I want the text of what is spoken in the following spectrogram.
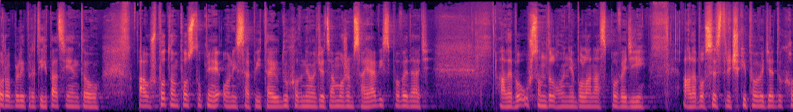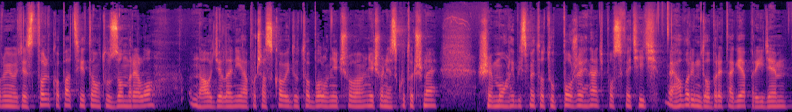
robili pre tých pacientov. A už potom postupne oni sa pýtajú, duchovný otec, a môžem sa ja vyspovedať? Alebo už som dlho nebola na spovedi, alebo sestričky povedia duchovný otec, toľko pacientov tu zomrelo na oddelení a počas covidu to bolo niečo, niečo neskutočné, že mohli by sme to tu požehnať, posvetiť. Ja hovorím, dobre, tak ja prídem.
